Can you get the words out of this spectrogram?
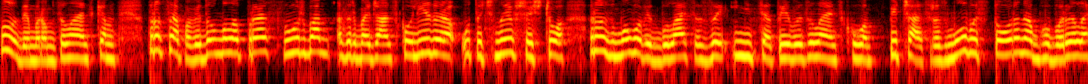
Володимиром Зеленським. Про це повідомила прес-служба азербайджанського лідера, уточнивши, що розмова відбулася з ініціативи Зеленського. Під час розмови сторони обговорили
